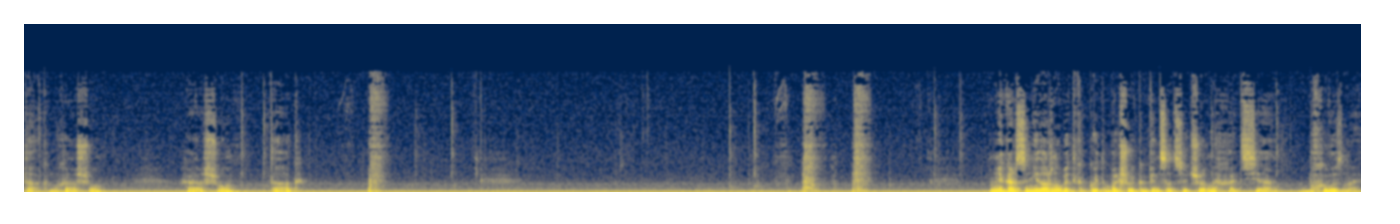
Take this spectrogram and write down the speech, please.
Так, ну хорошо. Хорошо. Так. Мне кажется, не должно быть какой-то большой компенсации черных, хотя бог его знает.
